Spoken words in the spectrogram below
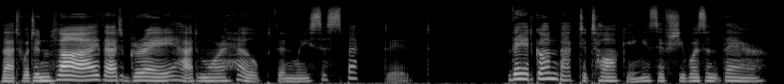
That would imply that Gray had more help than we suspected. They had gone back to talking as if she wasn't there,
